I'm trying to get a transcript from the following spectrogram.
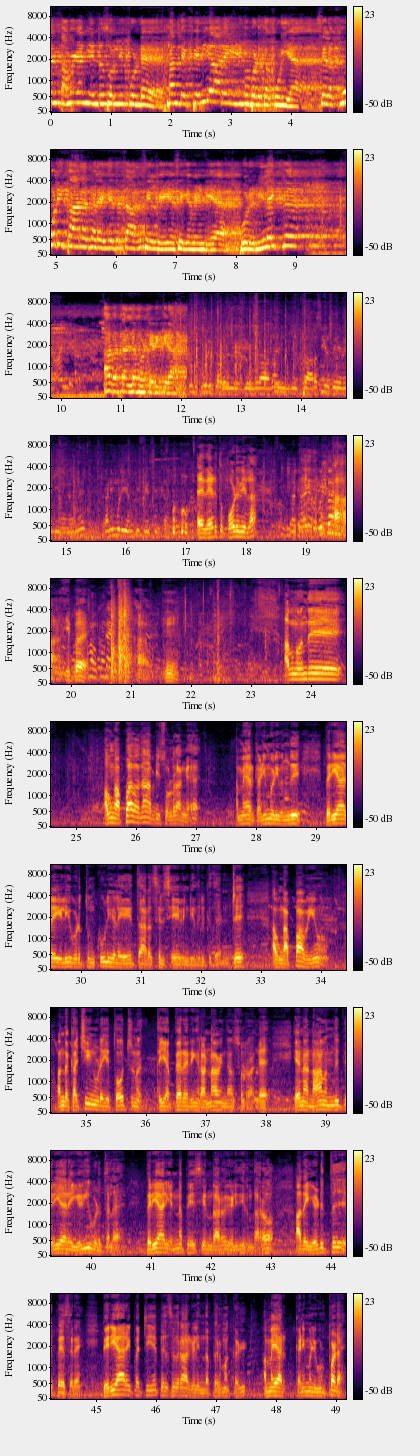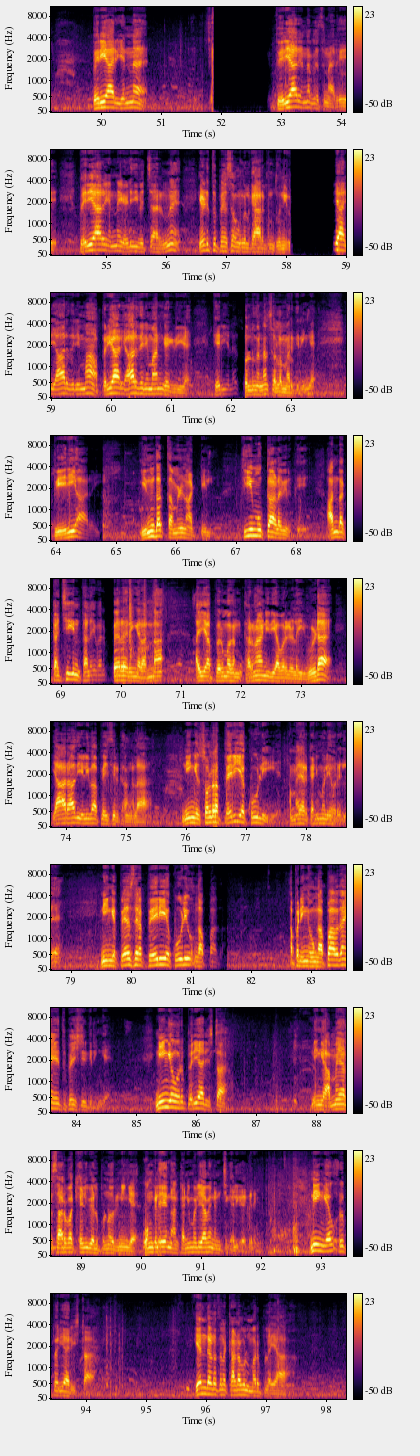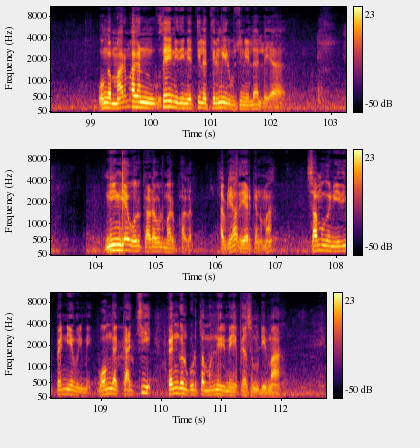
தமிழன் தமிழன் என்று சொல்லிக் கொண்டு தந்தை பெரியாரை இழிவுபடுத்தக்கூடிய சில கூலிக்காரர்களை எதிர்த்து அரசியல் செய்ய வேண்டிய ஒரு நிலைக்கு அவர் தள்ளப்பட்டிருக்கிறார். அரசியல் செய்ய வேண்டியதுன்னு கனிமொழி எம்பி பேசியிருக்காங்க இதை எடுத்து போடுவீங்களா? ஆ இப்போ அவங்க வந்து அவங்க அப்பாவை தான் அப்படி சொல்றாங்க. அம்மையார் கனிமொழி வந்து பெரியாரை இழிவுபடுத்தும் கூலிகளை எதிர்த்து அரசியல் செய்ய வேண்டியது இருக்குதுன்ட்டு அவங்க அப்பாவையும் அந்த கட்சியினுடைய தோற்றுனர் ஐயா பேரறிஞர் அண்ணாவையும் தான் சொல்கிறாங்க ஏன்னா நான் வந்து பெரியாரை இழிவுபடுத்தலை. பெரியார் என்ன பேசியிருந்தாரோ எழுதியிருந்தாரோ அதை எடுத்து பேசுகிறேன் பெரியாரை பற்றியே பேசுகிறார்கள் இந்த பெருமக்கள் அம்மையார் கனிமொழி உட்பட. பெரியார் என்ன பெரியார் என்ன பேசினாரு? பெரியார் என்ன எழுதி வச்சாருன்னு எடுத்து பேச உங்களுக்கு யாருக்கும் துணி பெரியார் யார் தெரியுமா? பெரியார் யார் தெரியுமான்னு கேக்குறீங்க. தெரியல சொல்லுங்கன்னா சொல்ல மறுக்கிறீங்க. பெரியாரை இந்த தமிழ்நாட்டில் திமுக அளவிற்கு அந்த கட்சியின் தலைவர் பேரறிஞர் அண்ணா ஐயா பெருமகன் கருணாநிதி அவர்களை விட யாராவது எளிவா பேசியிருக்காங்களா? நீங்க சொல்ற பெரிய கூலி அம்மையார் கனிமொழி அவர்களே நீங்க பேசுற பெரிய கூலி உங்க அப்பா தான். அப்ப நீங்க உங்க அப்பாவை தான் ஏத்து பேசிட்டு இருக்கிறீங்க. நீங்க ஒரு பெரியாரிஸ்டா? நீங்க அம்மையார் சார்பா கேள்வி எழுப்பினவர் நீங்க. உங்களையே நான் கனிமொழியாவே நினைச்சு கேள்வி கேட்கிறேன். நீங்க ஒரு பெரியாரிஸ்டா எந்த இடத்துல கடவுள் மறுப்பில்லையா? உங்க மருமகன் உதயநிதி நெத்தில திருநீர் பூசணியில இல்லையா? நீங்க ஒரு கடவுள் மறுப்பாளர். அப்படியா? அதை ஏற்கனமா சமூக நீதி பெண்ணிய உரிமை. உங்க கட்சி பெண்கள் கொடுத்த முன்னுரிமையை பேச முடியுமா?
